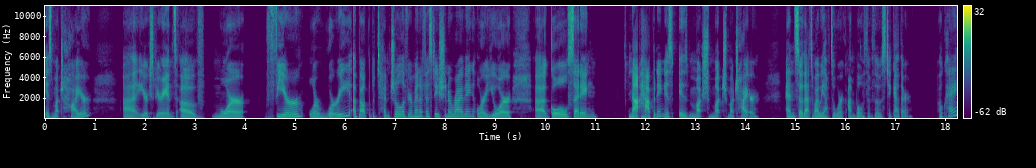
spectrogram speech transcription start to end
is much higher. Uh, your experience of more fear or worry about the potential of your manifestation arriving or your uh, goal setting not happening is is much much much higher. And so that's why we have to work on both of those together. Okay?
